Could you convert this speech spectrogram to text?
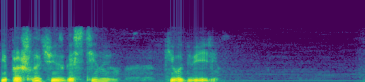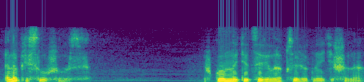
и прошла через гостиную к его двери. Она прислушалась. В комнате царила абсолютная тишина.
